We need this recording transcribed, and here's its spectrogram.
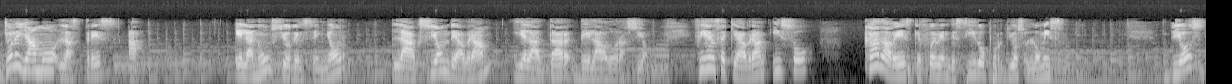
Yo le llamo las tres A. el anuncio del Señor, la acción de Abraham y el altar de la adoración. Fíjense que Abraham hizo cada vez que fue bendecido por Dios lo mismo. Dios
